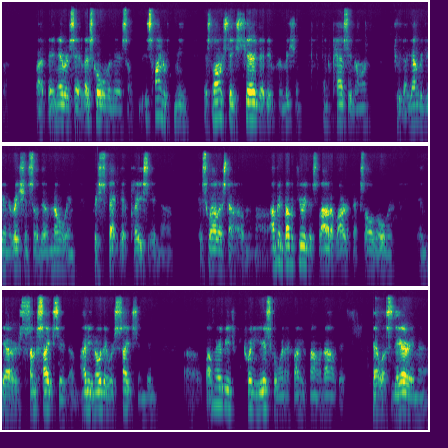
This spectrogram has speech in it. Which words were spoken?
about. But they never said, "Let's go over there." So it's fine with me as long as they share that information and pass it on to the younger generation, so they'll know and respect their place. And uh, as well as the um, uh, in Baba there's a lot of artifacts all over and there are some sites that um, I didn't know there were sites. And then uh, about maybe 20 years ago when I finally found out that that was there and, uh,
